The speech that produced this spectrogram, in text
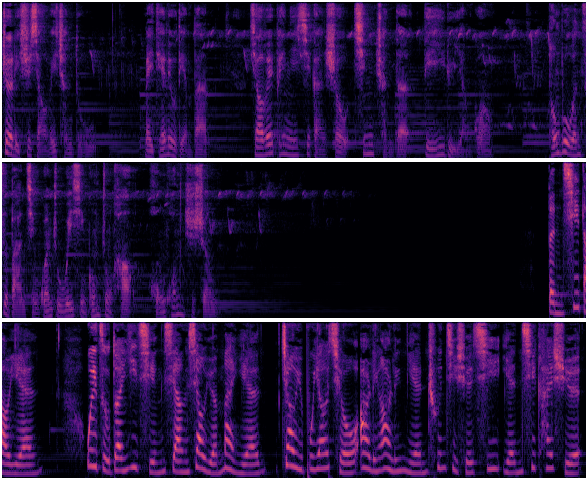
这里是小薇晨读，每天六点半，小薇陪你一起感受清晨的第一缕阳光。同步文字版，请关注微信公众号“洪荒之声”。本期导言：为阻断疫情向校园蔓延，教育部要求二零二零年春季学期延期开学，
